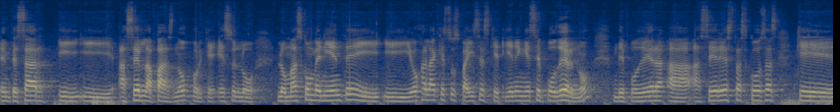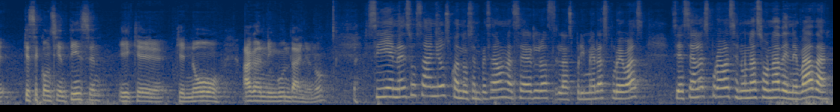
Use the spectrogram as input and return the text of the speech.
empezar y, hacer la paz, ¿no? Porque eso es lo, más conveniente y, ojalá que estos países que tienen ese poder, ¿no? De poder hacer estas cosas que, se concienticen y que, que, no hagan ningún daño, ¿no? Sí, en esos años cuando se empezaron a hacer las primeras pruebas, se hacían las pruebas en una zona de Nevada,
